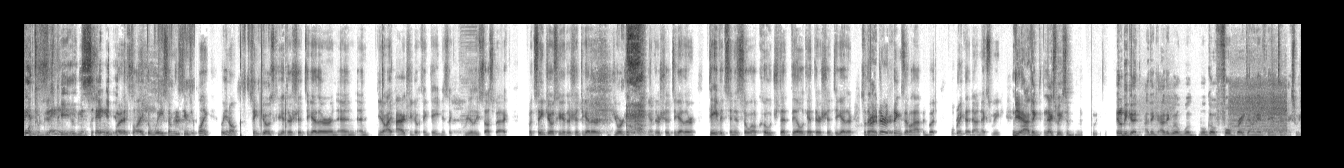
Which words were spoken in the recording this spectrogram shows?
be Fourth would just insane. be It would be insane. insane. But it's like the way some of these teams are playing. But you know, St. Joe's could get their shit together, and and and you know, I, I actually don't think Dayton is like really suspect. But St. Joe's could get their shit together. Georgia could get their shit together. Davidson is so well coached that they'll get their shit together. So there, Right, there are things that'll happen, but we'll break that down next week. Yeah, I think next week's a, it'll be good. I think I think we'll we'll we'll go full breakdown of the intent next week.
